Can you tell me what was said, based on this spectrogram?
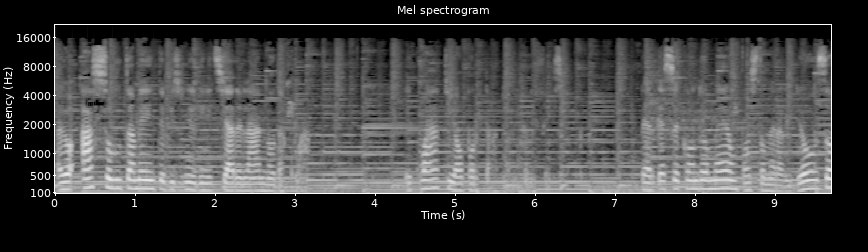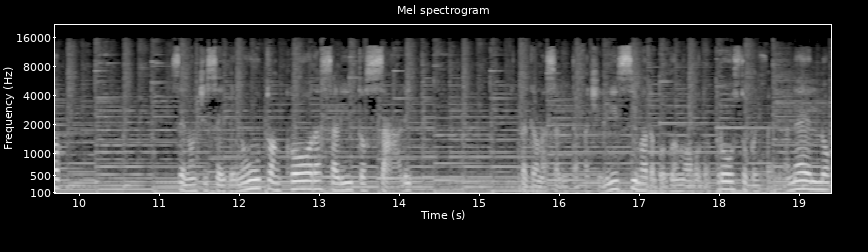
avevo assolutamente bisogno di iniziare l'anno da qua. E qua ti ho portato, amica di Facebook, perché secondo me è un posto meraviglioso. Se non ci sei venuto ancora, salito, sali, perché è una salita facilissima, da Borgo Nuovo da Trosto, poi fai l'anello,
